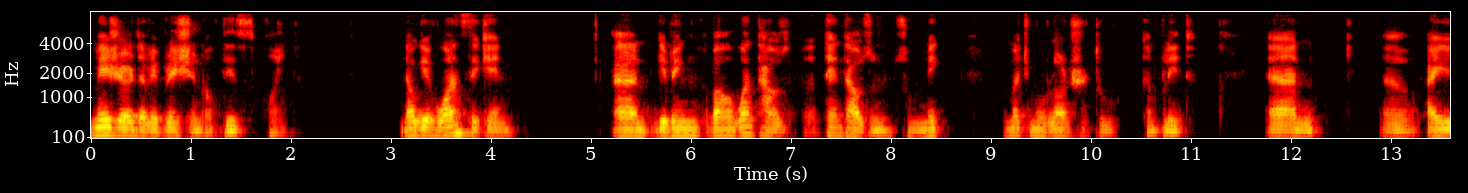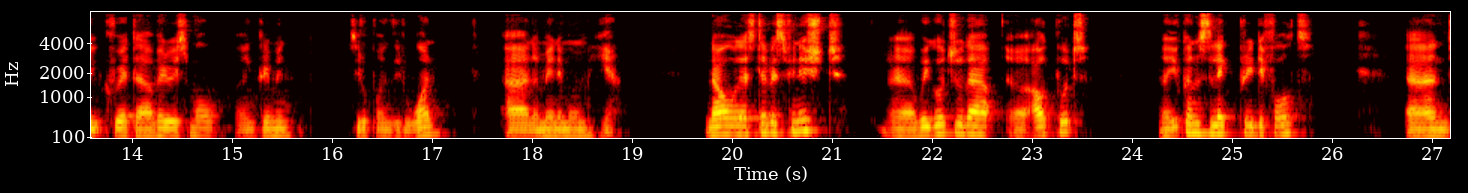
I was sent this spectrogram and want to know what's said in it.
measure the vibration of this point now give one second and giving about 1000 10,000 to make much more larger to complete. And uh, I create a very small increment 0.01 and a minimum here. Now the step is finished. Uh, we go to the uh, output. You can select pre-default and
